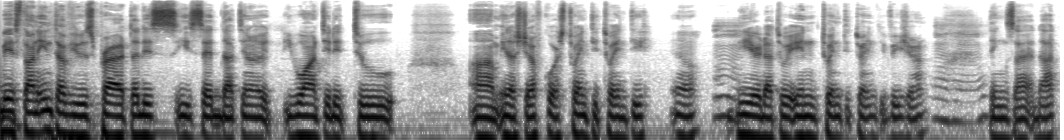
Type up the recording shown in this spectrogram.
Based on interviews prior to this, he said that, you know, he wanted it to um, illustrate, of course, 2020, you know, the year that we're in, 2020 vision, things like that.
